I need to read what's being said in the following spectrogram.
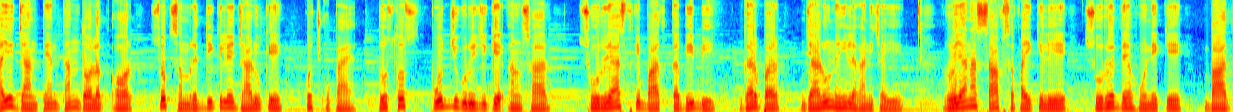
आइए जानते हैं धन, दौलत और सुख समृद्धि के लिए झाड़ू के कुछ उपाय। दोस्तों, पूज्य गुरु जी के अनुसार सूर्यास्त के बाद कभी भी घर पर झाड़ू नहीं लगानी चाहिए। रोज़ाना साफ़ सफ़ाई के लिए सूर्योदय होने के बाद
